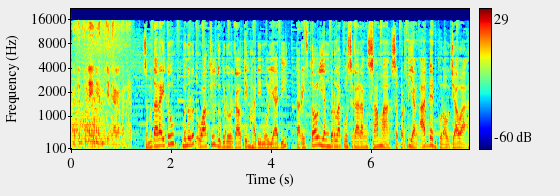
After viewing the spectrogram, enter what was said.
Nah tentunya ini yang menjadi harapan Sementara itu, menurut Wakil Gubernur Kaltim Hadi Mulyadi, tarif tol yang berlaku sekarang sama seperti yang ada di Pulau Jawa.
